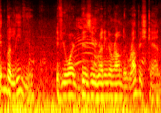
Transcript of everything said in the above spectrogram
I'd believe you if you weren't busy running around the rubbish can.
